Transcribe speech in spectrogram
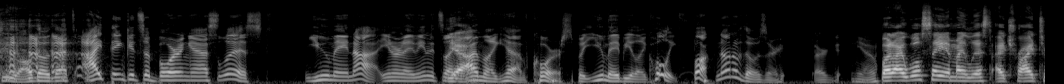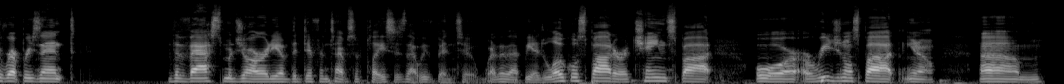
too. Although that's, I think it's a boring ass list. You may not. You know what I mean? It's like Yeah. I'm like, yeah, of course. But you may be like, holy fuck, none of those are are you know. But I will say in my list, I tried to represent the vast majority of the different types of places that we've been to, whether that be a local spot or a chain spot or a regional spot. You know, um,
